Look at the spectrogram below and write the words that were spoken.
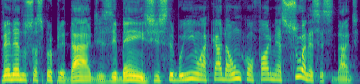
Vendendo suas propriedades e bens, distribuíam a cada um conforme a sua necessidade.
